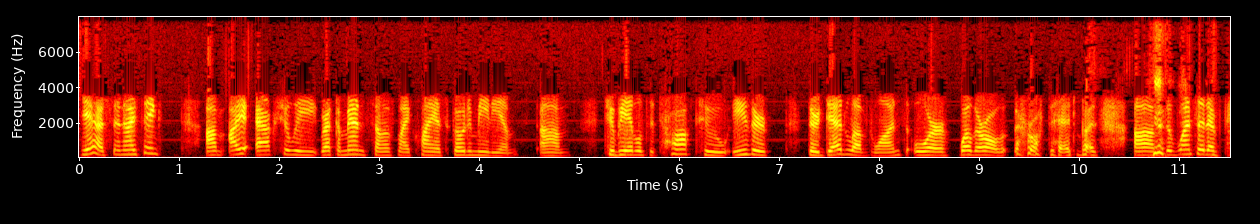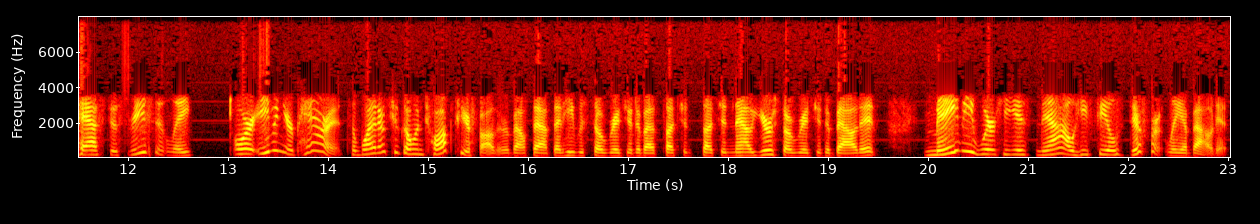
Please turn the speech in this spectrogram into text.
Yes, and I think um, I actually recommend some of my clients go to mediums um, to be able to talk to either their dead loved ones or well, they're all they're all dead, but um, the ones that have passed just recently or even your parents. So why don't you go and talk to your father about that, that he was so rigid about such and such, and now you're so rigid about it. Maybe where he is now, he feels differently about it.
